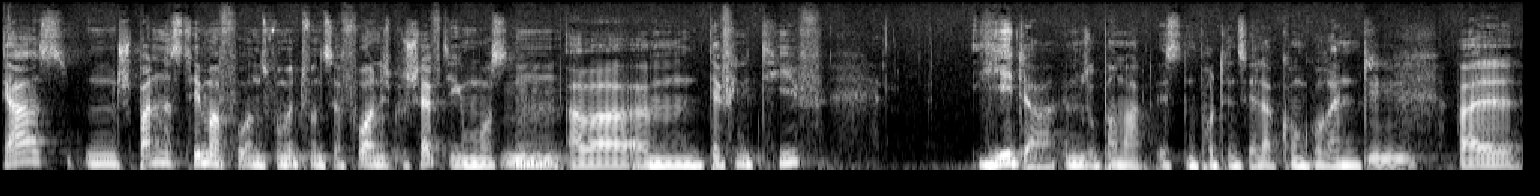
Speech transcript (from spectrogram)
Ja, ist ein spannendes Thema für uns, womit wir uns ja vorher nicht beschäftigen mussten. Aber ähm, definitiv jeder im Supermarkt ist ein potenzieller Konkurrent. Weil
